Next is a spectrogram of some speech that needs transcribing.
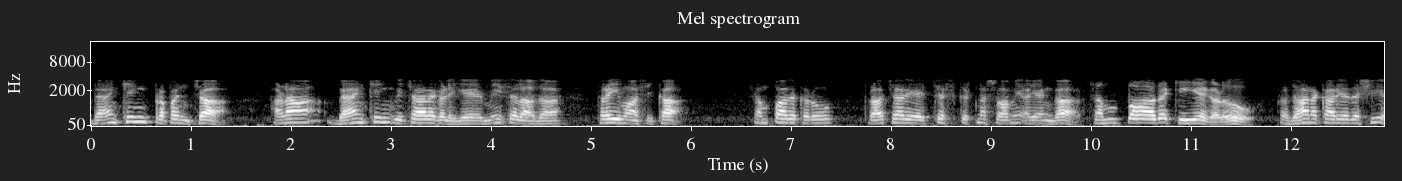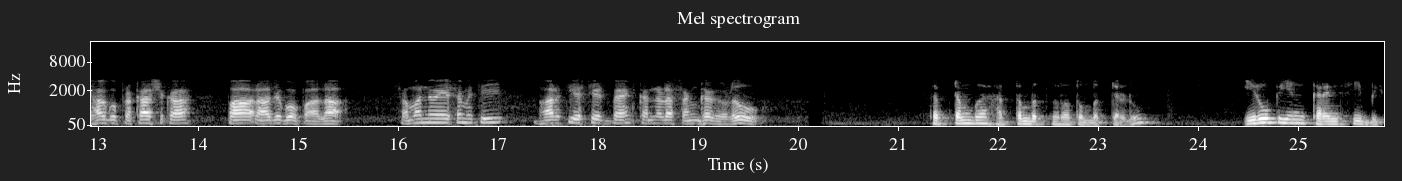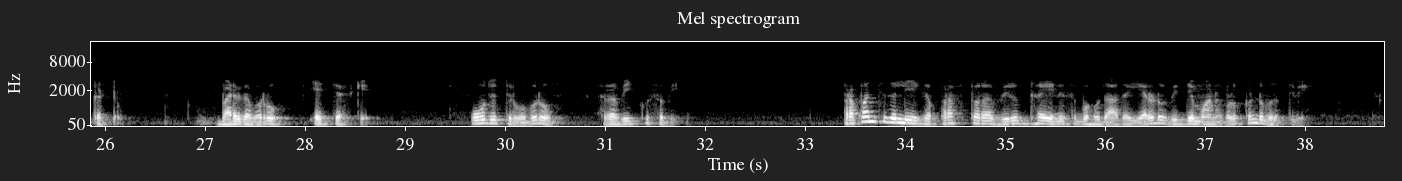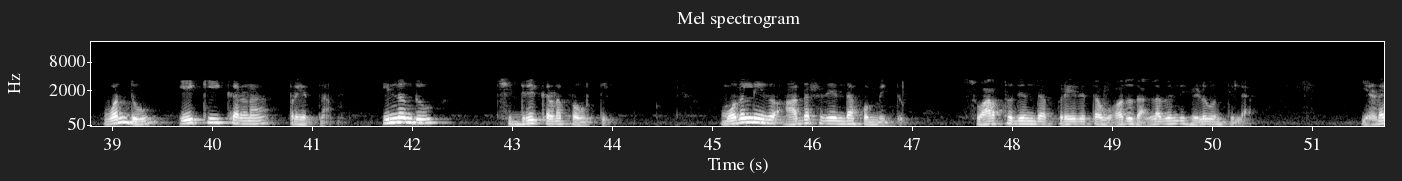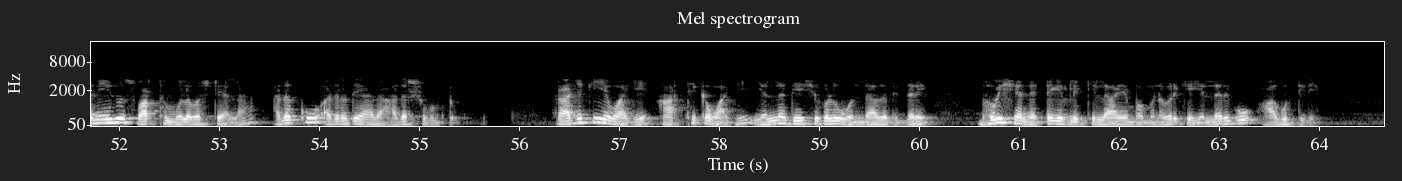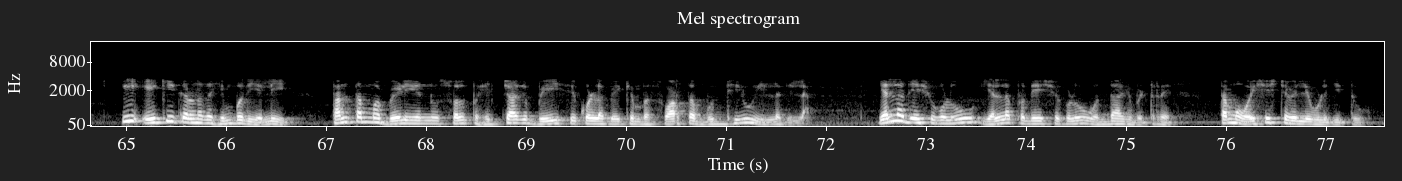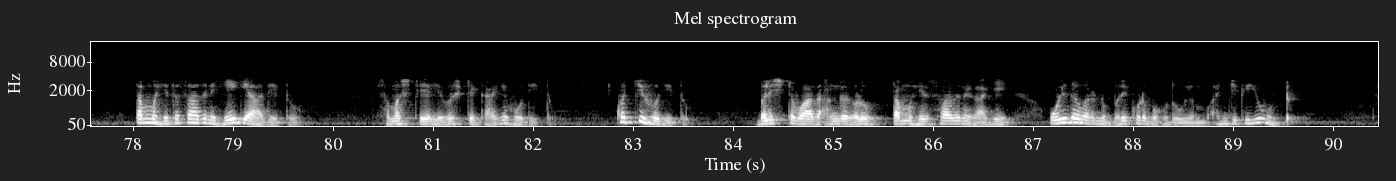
Banking ಪ್ರಪಂಚ. ಹಣ banking ವಿಚಾರಗಳಿಗೆ ಮೀಸಲಾದ ತ್ರೈಮಾಸಿಕ. ಸಂಪಾದಕರು ಪ್ರಾಚಾರ್ಯ ಎಚ್ ಎಸ್ ಕೃಷ್ಣಸ್ವಾಮಿ ಅಯ್ಯಂಗಾರ್. ಸಂಪಾದಕೀಯಗಳು. ಪ್ರಧಾನ ಕಾರ್ಯದರ್ಶಿ ಹಾಗೂ ಪ್ರಕಾಶಕ ಪ ರಾಜಗೋಪಾಲ. ಸಮನ್ವಯ ಸಮಿತಿ ಭಾರತೀಯ ಸ್ಟೇಟ್ ಬ್ಯಾಂಕ್ ಕನ್ನಡ ಸಂಘಗಳು. ಸೆಪ್ಟೆಂಬರ್ ಹತ್ತೊಂಬತ್ತು ನೂರ ತೊಂಬತ್ತೆರಡು ಯುರೋಪಿಯನ್ ಕರೆನ್ಸಿ ಬಿಕ್ಕಟ್ಟು. ಬರೆದವರು ಎಚ್ ಎಸ್ ಕೆ. ಓದುತ್ತಿರುವವರು ರವಿ ಕುಸುಬಿ. ಪ್ರಪಂಚದಲ್ಲಿ ಈಗ ಪರಸ್ಪರ ವಿರುದ್ಧ ಎನಿಸಬಹುದಾದ ಎರಡು ವಿದ್ಯಮಾನಗಳು ಕಂಡುಬರುತ್ತಿವೆ. ಒಂದು ಏಕೀಕರಣ ಪ್ರಯತ್ನ, ಇನ್ನೊಂದು ಛಿದ್ರೀಕರಣ ಪ್ರವೃತ್ತಿ. ಮೊದಲನೆಯದು ಆದರ್ಶದಿಂದ ಹೊಮ್ಮಿದ್ದು, ಸ್ವಾರ್ಥದಿಂದ ಪ್ರೇರಿತವಾದುದಲ್ಲವೆಂದು ಹೇಳುವಂತಿಲ್ಲ. ಎರಡನೆಯದು ಸ್ವಾರ್ಥ ಮೂಲವಷ್ಟೇ ಅಲ್ಲ, ಅದಕ್ಕೂ ಅದರದೇ ಆದ ಆದರ್ಶವುಂಟು. ರಾಜಕೀಯವಾಗಿ, ಆರ್ಥಿಕವಾಗಿ ಎಲ್ಲ ದೇಶಗಳೂ ಒಂದಾಗದಿದ್ದರೆ ಭವಿಷ್ಯ ನೆಟ್ಟಗಿರಲಿಕ್ಕಿಲ್ಲ ಎಂಬ ಮನವರಿಕೆ ಎಲ್ಲರಿಗೂ ಆಗುತ್ತಿದೆ. ಈ ಏಕೀಕರಣದ ಹಿಂಬದಿಯಲ್ಲಿ ತಂತಮ್ಮ ಬೇಳೆಯನ್ನು ಸ್ವಲ್ಪ ಹೆಚ್ಚಾಗಿ ಬೇಯಿಸಿಕೊಳ್ಳಬೇಕೆಂಬ ಸ್ವಾರ್ಥ ಬುದ್ಧಿಯೂ ಇಲ್ಲದಿಲ್ಲ. ಎಲ್ಲ ದೇಶಗಳು, ಎಲ್ಲ ಪ್ರದೇಶಗಳು ಒಂದಾಗಿ ಬಿಟ್ಟರೆ ತಮ್ಮ ವೈಶಿಷ್ಟ್ಯವೆಲ್ಲಿ ಉಳಿದಿತ್ತು? ತಮ್ಮ ಹಿತಸಾಧನೆ ಹೇಗೆ ಆದೀತು? ಸಮಷ್ಟಿಯಲ್ಲಿ ವೃಷ್ಟಿ ಕರಗಿ ಹೋದೀತು, ಕೊಚ್ಚಿ ಹೋದೀತು. ಬಲಿಷ್ಠವಾದ ಅಂಗಗಳು ತಮ್ಮ ಹಿತಸಾಧನೆಗಾಗಿ ಉಳಿದವರನ್ನು ಬಲಿಕೊಡಬಹುದು ಎಂಬ ಅಂಜಿಕೆಯೂ ಉಂಟು.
